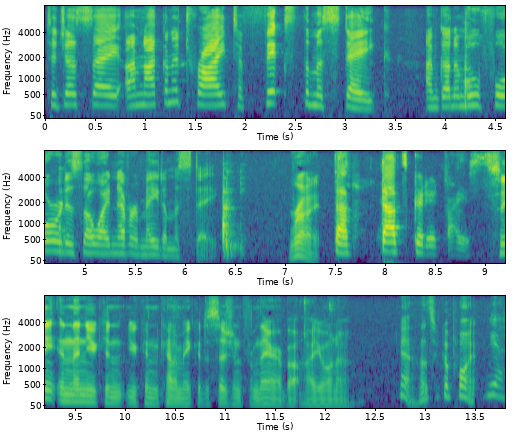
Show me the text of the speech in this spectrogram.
to just say, I'm not going to try to fix the mistake. I'm going to move forward as though I never made a mistake. Right. That that's good advice. See, and then you can you can kind of make a decision from there about how you want to. Yeah, that's a good point. Yeah.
